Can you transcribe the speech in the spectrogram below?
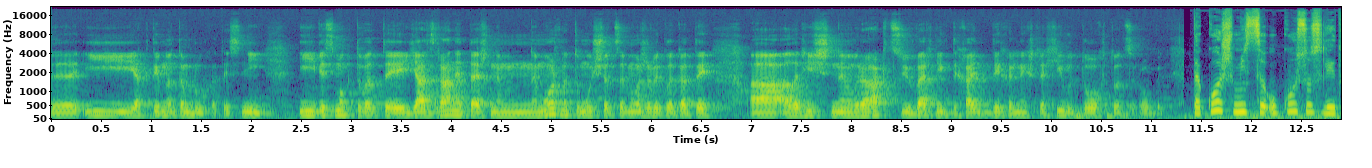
е, і активно там рухатись. Ні. І відсмоктувати яд з рани теж не, можна, тому що це може викликати алергічну реакцію верхніх дихальних шляхів у того, хто це робить. Також місце укусу слід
